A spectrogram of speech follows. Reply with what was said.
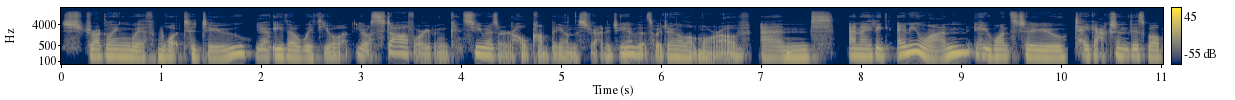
struggling with what to do, yeah. either with your your staff or even consumers or your whole company on the strategy, yeah. that's what we're doing a lot more of. And and I think anyone who wants to take action this World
